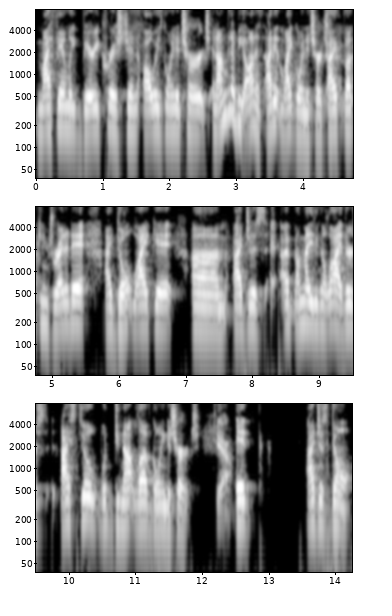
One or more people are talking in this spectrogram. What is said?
my family very Christian, always going to church, and I'm going to be honest, I didn't like going to church. I fucking dreaded it. I don't like it. Um, I just, I, I'm not even gonna lie. There's, I still would do not love going to church. Yeah. It, I just don't.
